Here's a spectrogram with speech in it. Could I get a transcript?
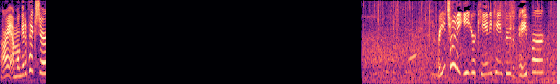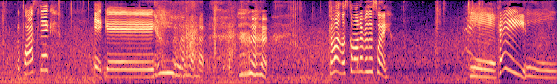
All right, I'm gonna get a picture. Are you trying to eat your candy cane through the paper? The plastic? Icky. come on, let's come on over this way. Hey!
